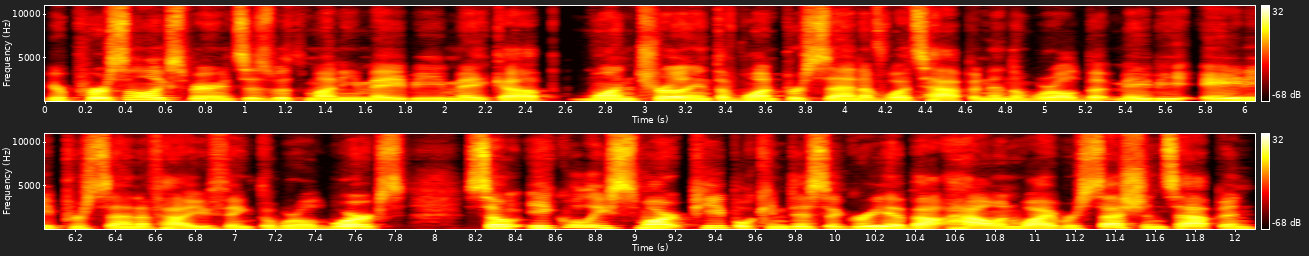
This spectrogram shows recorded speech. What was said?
Your personal experiences with money maybe make up one trillionth of 1% of what's happened in the world, but maybe 80% of how you think the world works. So, equally smart people can disagree about how and why recessions happen,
